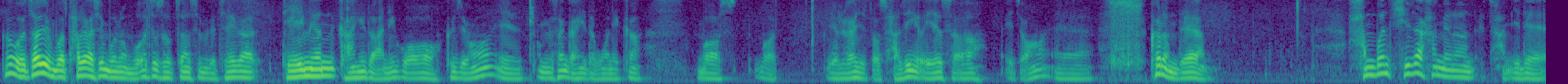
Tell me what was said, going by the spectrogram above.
그럼 어차피 뭐 탈락하신 분은 뭐 어쩔 수 없지 않습니까? 제가 대면 강의도 아니고 그죠? 예, 동영상 강의다 보니까 뭐, 뭐 여러 가지 또 사정에 의해서 그죠? 예. 그런데 한 번 시작하면은 참 이래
